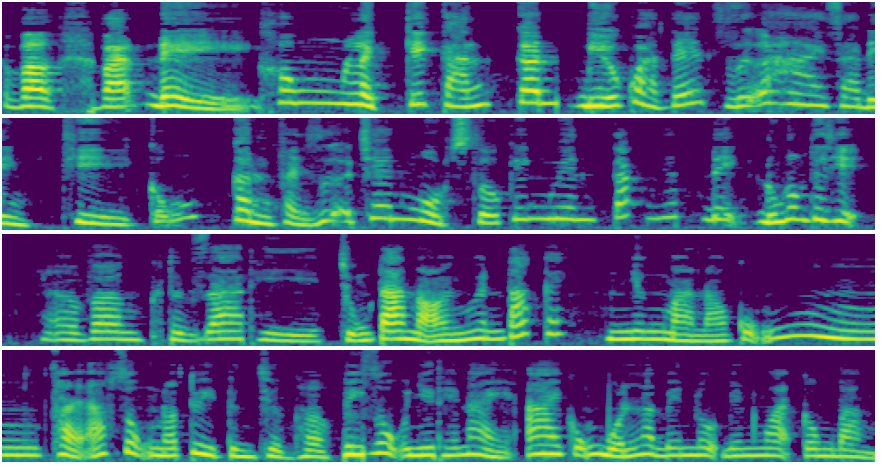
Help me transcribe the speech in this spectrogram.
vâng, và để không lệch cái cán cân biếu quả Tết giữa hai gia đình thì cũng cần phải dựa trên một số cái nguyên tắc nhất định đúng không thưa chị? À, vâng, thực ra thì chúng ta nói nguyên tắc ấy nhưng mà nó cũng phải áp dụng nó tùy từng trường hợp ví dụ như thế này ai cũng muốn là bên nội bên ngoại công bằng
